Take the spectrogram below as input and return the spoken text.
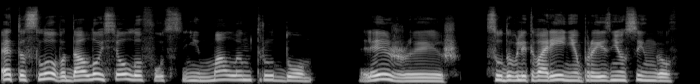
Это слово далось Олафу с немалым трудом. «Лежишь», — с удовлетворением произнес Инголф.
